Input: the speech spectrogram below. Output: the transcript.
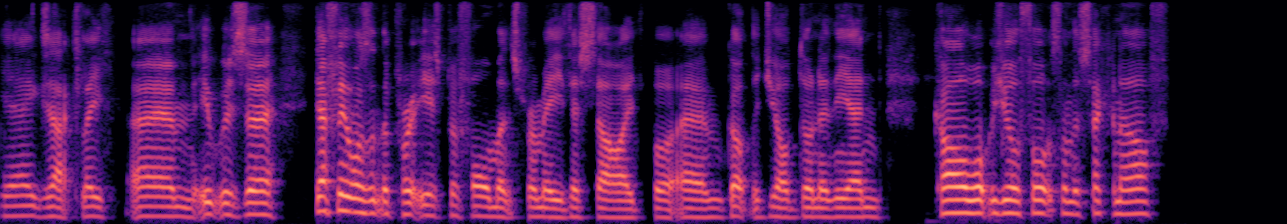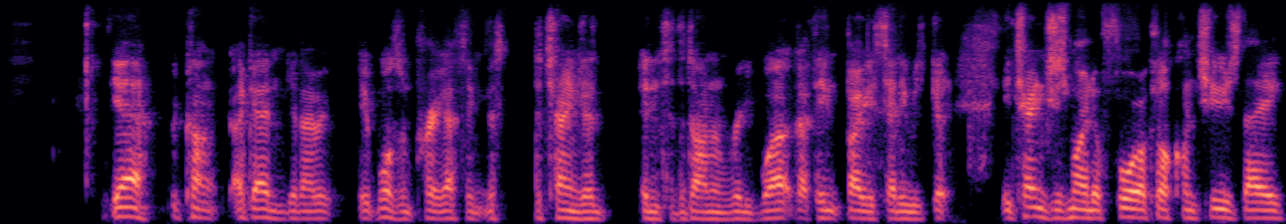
Yeah, exactly. Um, it was uh, definitely wasn't the prettiest performance from either side, but um, got the job done in the end. Carl, what was your thoughts on the second half? yeah, we can't again. You know, it, wasn't pretty. I think this, the change into the diamond really worked. I think Bowyer said he was good. He changed his mind at four o'clock on Tuesday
